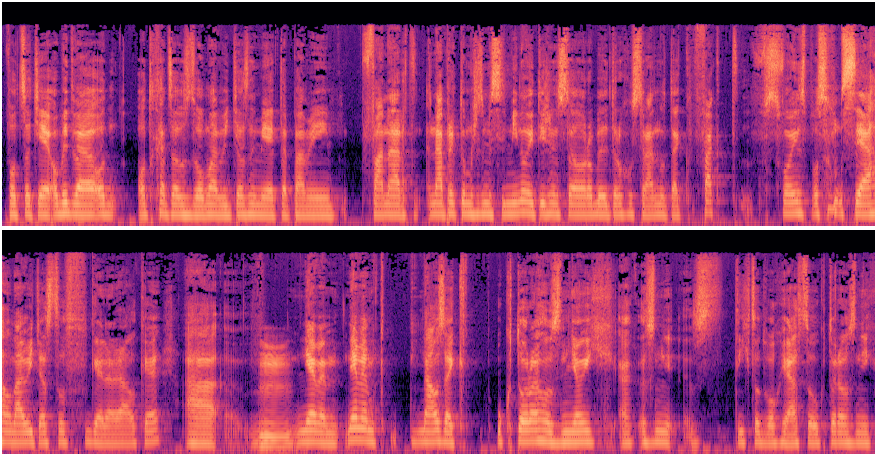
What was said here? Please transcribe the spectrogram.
V podstate obidva od, odchádzajú s dvoma víťaznými etapami. Fanart, napriek tomu, že sme si minulý týždeň z toho robili trochu srandu, tak fakt svojím spôsobom siahal na víťazstvo v generálke a mm. neviem, neviem naozaj u ktorého z nich, z, z týchto dvoch jazdcov, ktorého z nich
